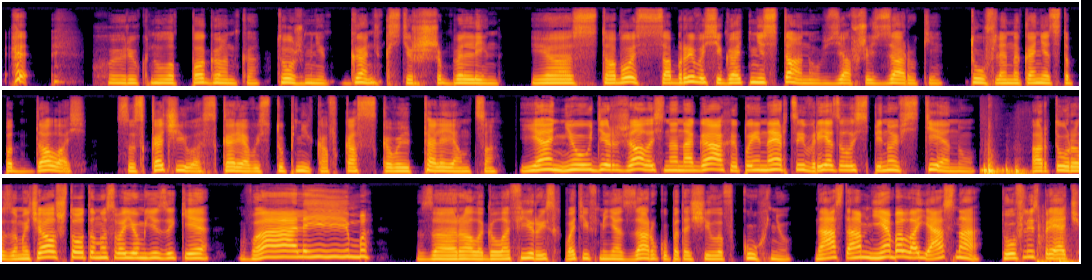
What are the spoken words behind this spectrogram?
Хрюкнула поганка. Тоже мне гангстерша, блин. Я с тобой с обрыва сигать не стану, взявшись за руки. Туфля наконец-то поддалась. Соскочила с корявой ступни кавказского итальянца. Я не удержалась на ногах и по инерции врезалась спиной в стену. Артура замычал что-то на своем языке. «Валим!» Заорала Галафира и, схватив меня за руку, потащила в кухню. «Нас там не было, ясно? Туфли спрячь!»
